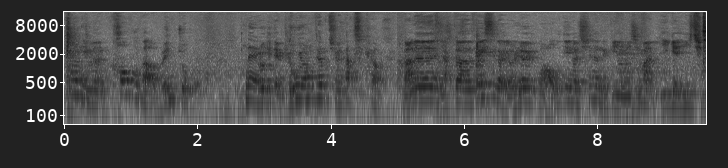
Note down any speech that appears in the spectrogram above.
프로님은 커브가 왼쪽으로 네. 그렇기 때문에 이 형태로 치면 딱 스퀘어. 나는 약간 페이스가 열려 있고 아웃인을 치는 느낌이지만 이게 이 지금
